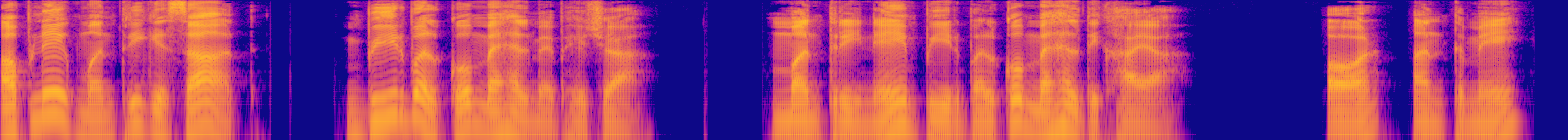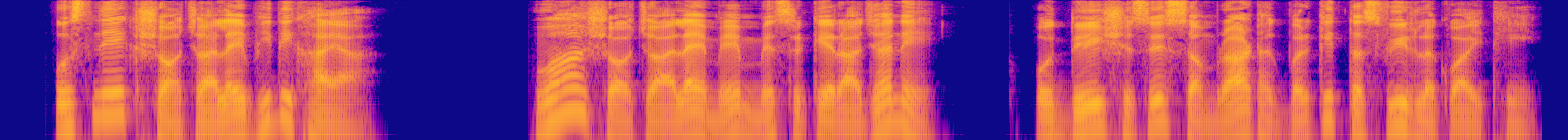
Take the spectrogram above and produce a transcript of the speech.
अपने एक मंत्री के साथ बीरबल को महल में भेजा। मंत्री ने बीरबल को महल दिखाया और अंत में उसने एक शौचालय भी दिखाया। वहाँ शौचालय में मिस्र के राजा ने उद्देश्य से सम्राट अकबर की तस्वीर लगवाई थी।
